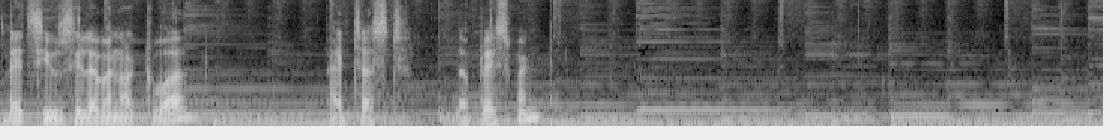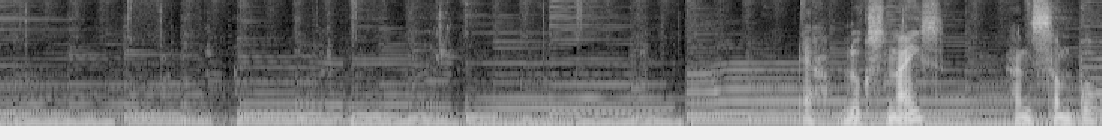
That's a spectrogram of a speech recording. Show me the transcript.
Let's use 11 or 12 adjust the placement yeah looks nice and simple.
